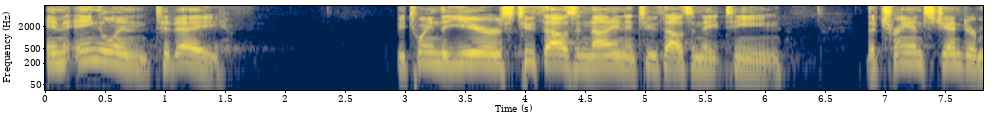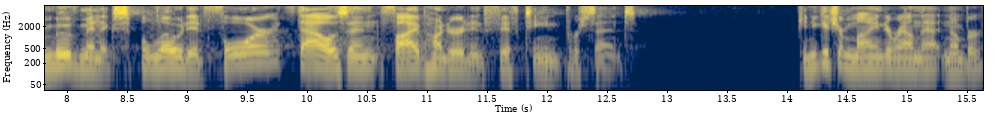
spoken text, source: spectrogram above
In England today, between the years 2009 and 2018, the transgender movement exploded 4,515%. Can you get your mind around that number?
